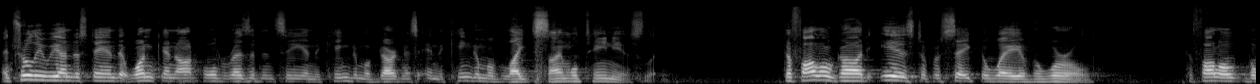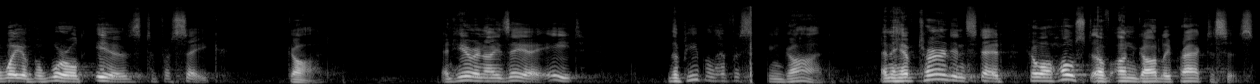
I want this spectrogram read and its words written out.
And truly, we understand that one cannot hold residency in the kingdom of darkness and the kingdom of light simultaneously. To follow God is to forsake the way of the world. To follow the way of the world is to forsake God. And here in Isaiah 8, the people have forsaken God, and they have turned instead to a host of ungodly practices.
